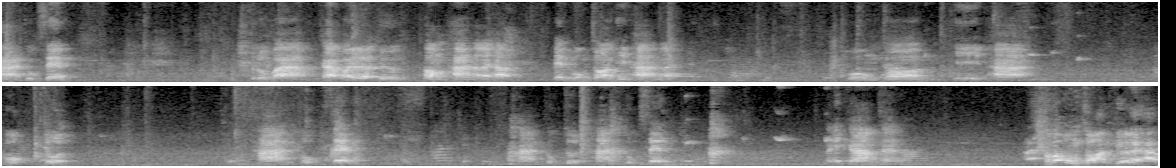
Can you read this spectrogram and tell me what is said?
ผ่านทุกเส้น สรุปว่ากราฟออยเลอร์คือต้องผ่านอะไรครับ เป็นวงจรที่ผ่านอะไรวงจรที่ผ่านทุกจุด ผ่านทุกเส้น ผ่านทุกจุดผ่านทุกเส้น ในกราฟนั้นคำว่าวงจรคืออะไรครับ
